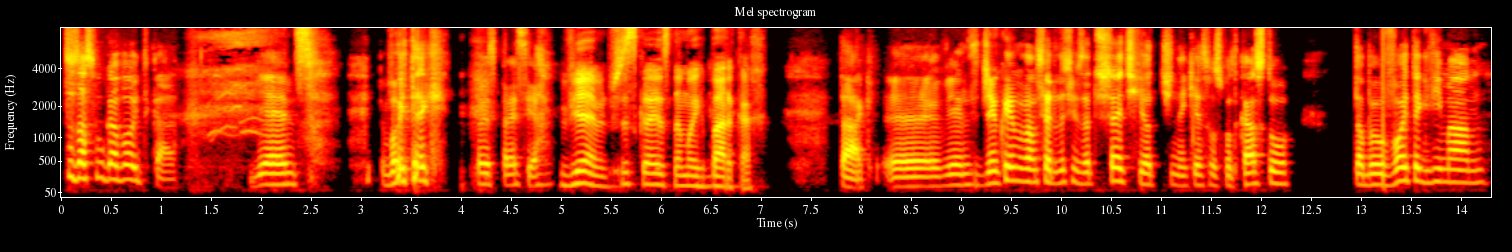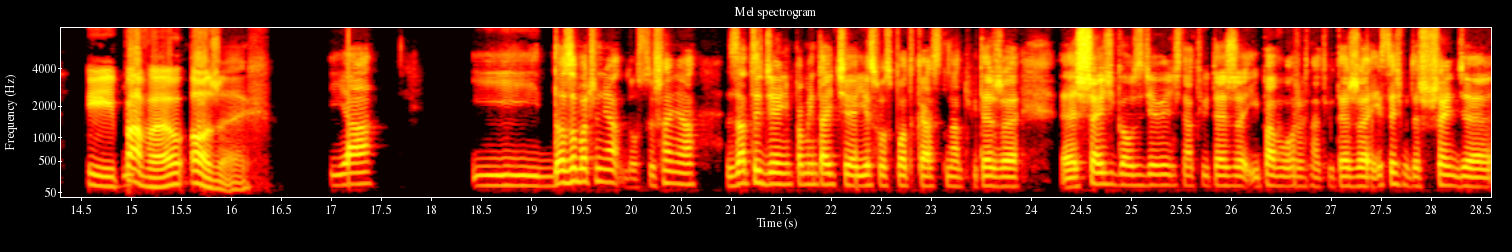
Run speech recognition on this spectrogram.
to zasługa Wojtka. Więc Wojtek, to jest presja. Wiem, wszystko jest na moich barkach. Tak, yy, więc dziękujemy Wam serdecznie za trzeci odcinek Jest z podcastu. To był Wojtek Wiman. I Paweł Orzech. Ja. I do zobaczenia, do usłyszenia za tydzień. Pamiętajcie, jest podcast na Twitterze, 6 Goes 9 na Twitterze i Paweł Orzech na Twitterze. Jesteśmy też wszędzie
